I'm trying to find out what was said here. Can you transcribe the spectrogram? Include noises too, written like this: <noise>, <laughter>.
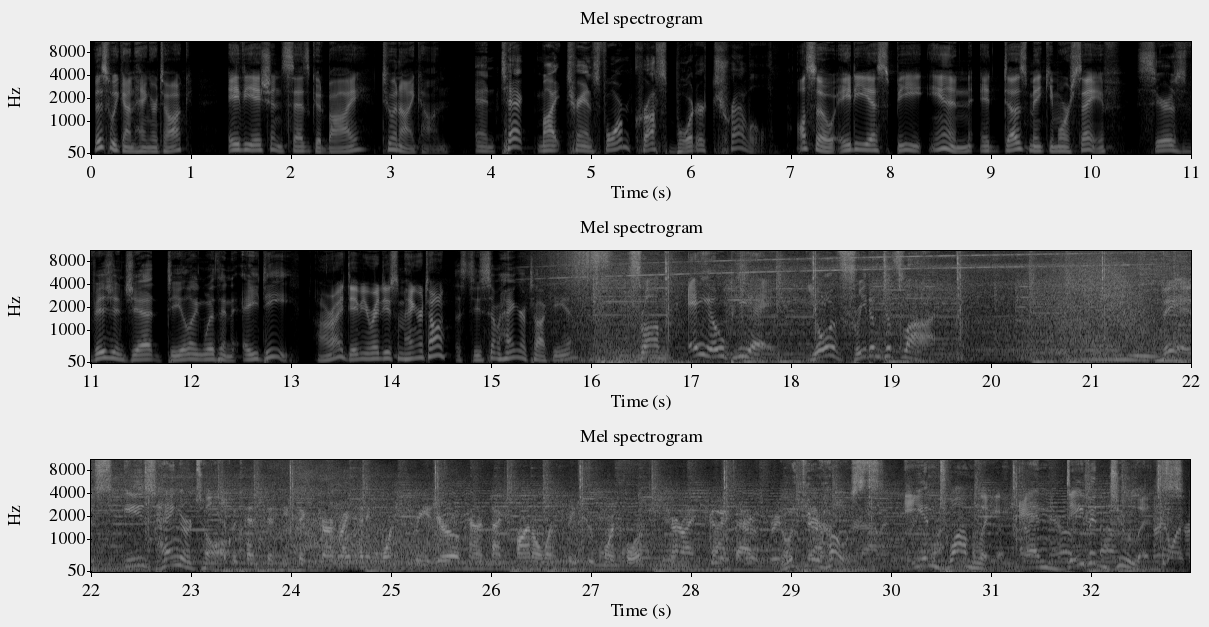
This week on Hangar Talk, aviation says goodbye to an icon. And tech might transform cross border travel. Also, ADSB in, it does make you more safe. Cirrus Vision Jet dealing with an AD. All right, Dave, you ready to do some Hangar Talk? Let's do some Hangar Talk, Ian. From AOPA, your freedom to fly. This is Hangar Talk. 1056, turn right heading 130, contact final 132.4. Turn right, contact With your hosts, Ian Twombly and David Tulis.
